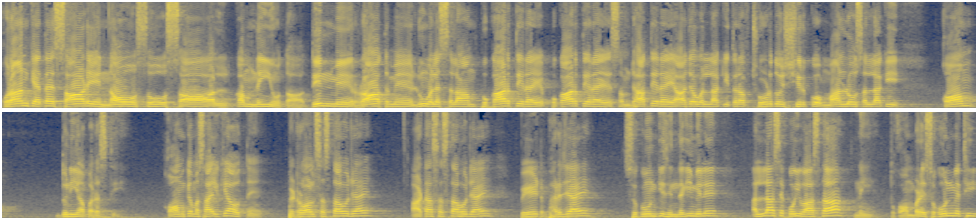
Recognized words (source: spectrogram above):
قرآن کہتا ہے ساڑھے نو سو سال کم نہیں ہوتا دن میں رات میں لوں السلام پکارتے رہے پکارتے رہے سمجھاتے رہے آ جاؤ اللہ کی طرف چھوڑ دو اس شر کو مان لو اس اللہ کی قوم دنیا پرستی قوم کے مسائل کیا ہوتے ہیں پٹرول سستا ہو جائے آٹا سستا ہو جائے پیٹ بھر جائے سکون کی زندگی ملے اللہ سے کوئی واسطہ نہیں تو قوم بڑے سکون میں تھی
